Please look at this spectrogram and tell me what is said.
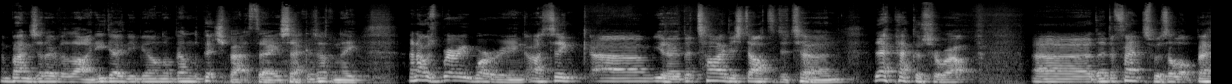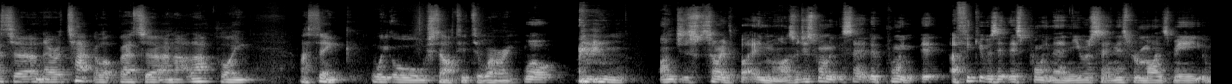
and bangs it over the line. He'd only be on the, be on the pitch about 30 seconds, hadn't he? And that was very worrying. I think, um, you know, the tide has started to turn. Their peckers are up. Uh, their defence was a lot better and their attack a lot better. And at that point, I think we all started to worry. Well, I'm just sorry to butt in, Mars. I just wanted to say at the point, it, I think it was at this point then, you were saying this reminds me,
